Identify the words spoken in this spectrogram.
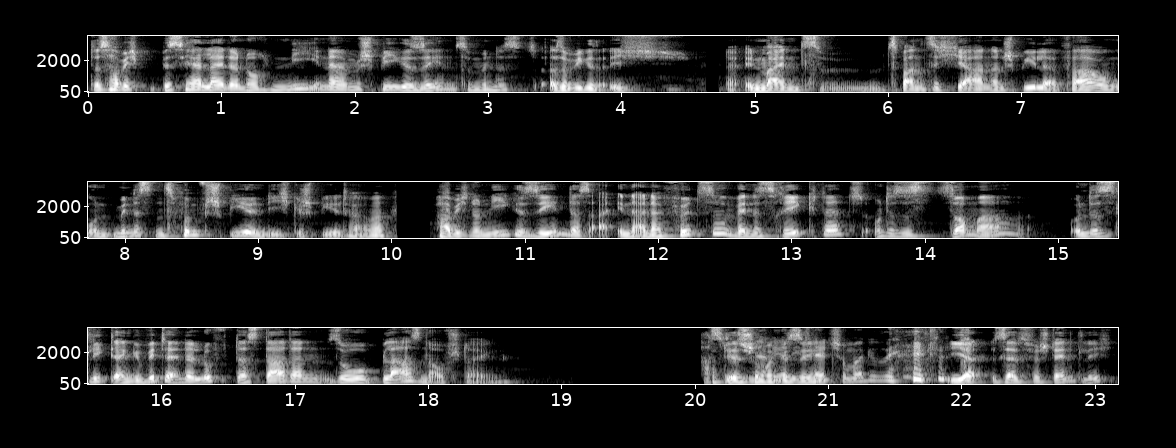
Das habe ich bisher leider noch nie in einem Spiel gesehen, zumindest. Also wie gesagt, ich in meinen 20 Jahren an Spielerfahrung und mindestens fünf Spielen, die ich gespielt habe, habe ich noch nie gesehen, dass in einer Pfütze, wenn es regnet und es ist Sommer, und es liegt ein Gewitter in der Luft, dass da dann so Blasen aufsteigen. Hast Habt ihr das schon mal, gesehen? schon mal gesehen? Ja, selbstverständlich.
